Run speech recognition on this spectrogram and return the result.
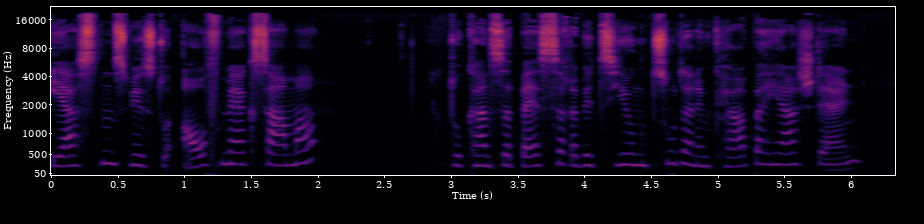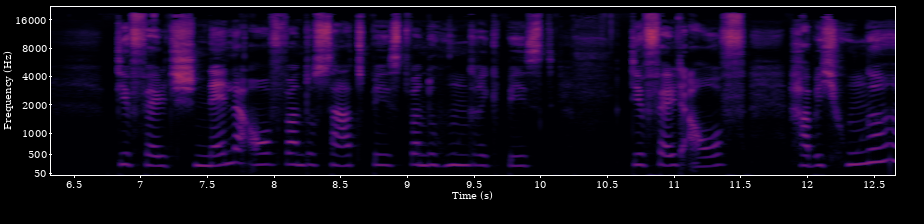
Erstens wirst du aufmerksamer Du kannst eine bessere Beziehung zu deinem Körper herstellen. Dir fällt schneller auf, wann du satt bist, wann du hungrig bist. dir fällt auf, habe ich Hunger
